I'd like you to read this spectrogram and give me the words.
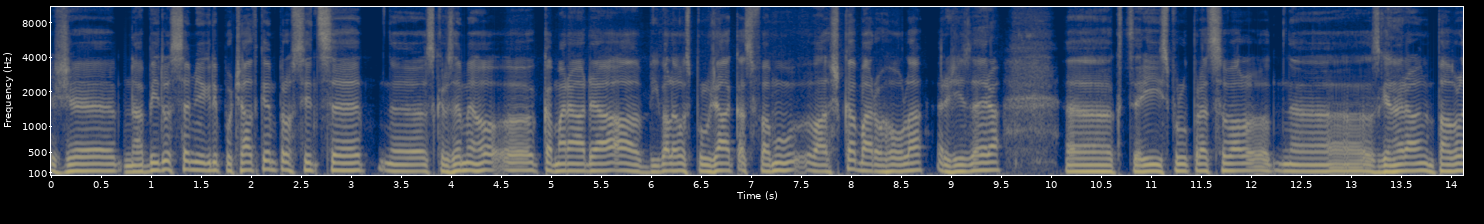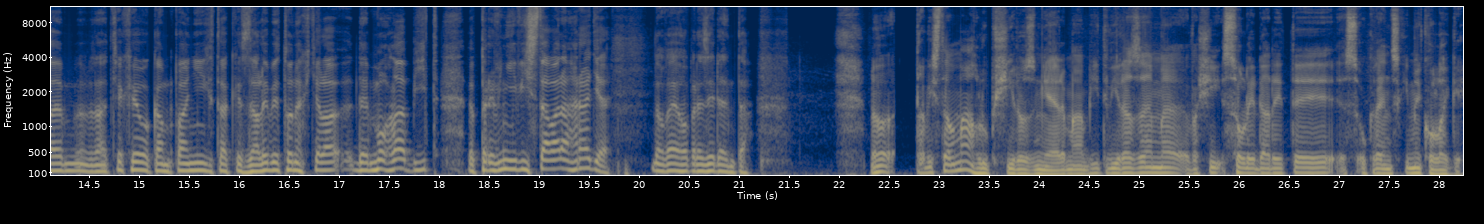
že nabídl jsem někdy počátkem prosince e, skrze mého e, kamaráda a bývalého spolužáka z FAMu Váška Barohoula, režiséra, Eh, který spolupracoval s generálem Pavlem na těch jeho kampaních, tak zdali by to nechtěla, nemohla být první výstava na hradě nového prezidenta. No, ta výstava má hlubší rozměr, má být výrazem vaší solidarity s ukrajinskými kolegy.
